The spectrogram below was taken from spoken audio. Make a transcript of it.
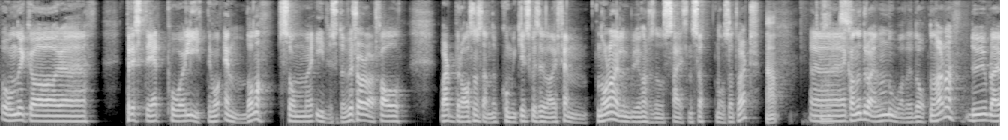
Og om du ikke har prestert på elitenivå enda da, som idrettsutøver, så har du i hvert fall vært bra som standup-komiker skal vi si da, i 15 år, da, eller blir kanskje 16-17 også etter hvert. Ja. Eh, kan du dra gjennom noe av det du åpnet her. da. Du ble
